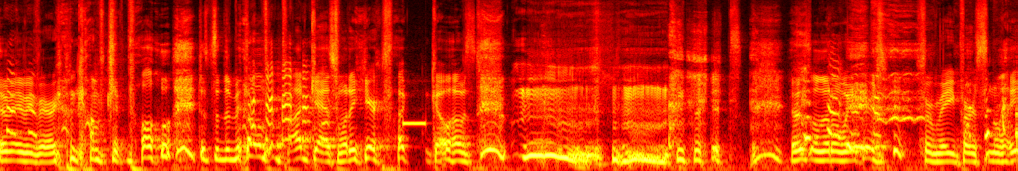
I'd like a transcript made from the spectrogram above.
made me very uncomfortable. Just in the middle of a podcast, one of your fucking co-hosts. Mm, mm. It's- it was a little weird for me personally.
